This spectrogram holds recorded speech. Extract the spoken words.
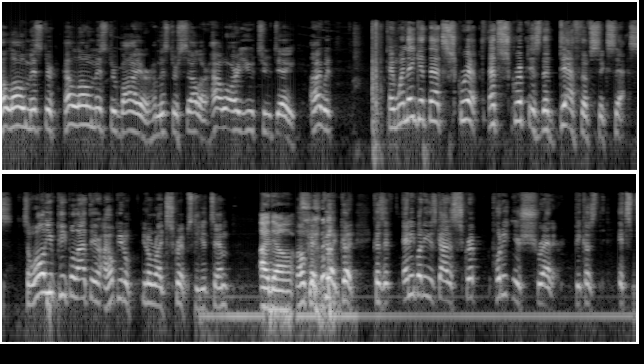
Hello, Mr. Hello, Mr. Buyer, Mr. Seller. How are you today? I would, and when they get that script, that script is the death of success. So all you people out there, I hope you don't you don't write scripts, do you, Tim? I don't. Okay, good, good. Because if anybody who's got a script, put it in your shredder because it's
